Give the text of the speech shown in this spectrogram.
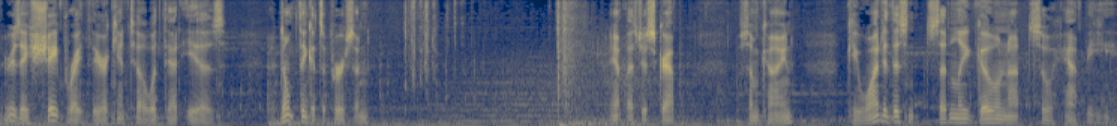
There is a shape right there. I can't tell what that is. I don't think it's a person. Yep, that's just scrap of some kind. Okay, why did this suddenly go not so happy?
